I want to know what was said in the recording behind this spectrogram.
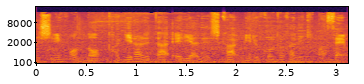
西日本の限られたエリアでしか見ることができません。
